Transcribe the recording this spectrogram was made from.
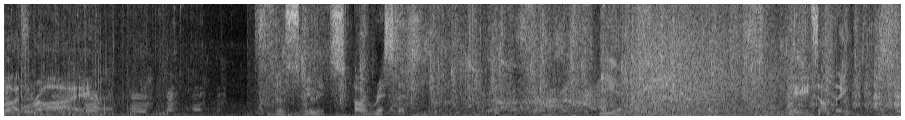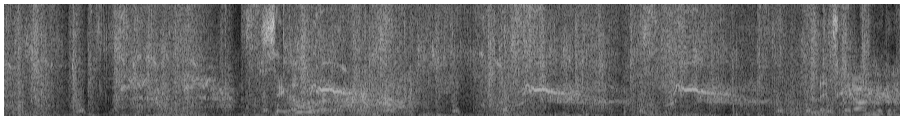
Let's ride. The spirits are restless. Yes. Need something. Say a word. Let's get on with it.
